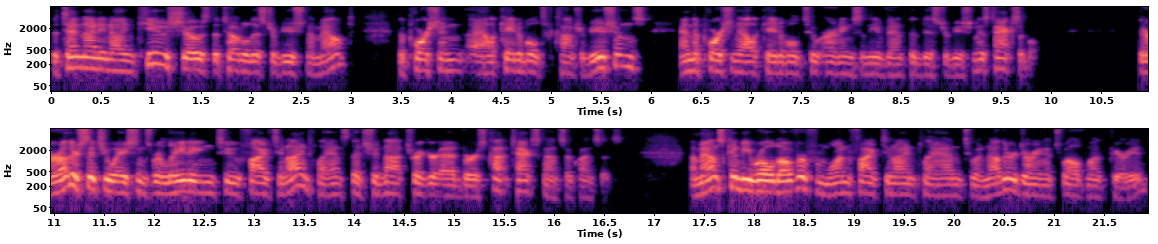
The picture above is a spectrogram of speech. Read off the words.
The 1099Q shows the total distribution amount the portion allocatable to contributions, and the portion allocatable to earnings in the event the distribution is taxable. There are other situations relating to 529 plans that should not trigger adverse tax consequences. Amounts can be rolled over from one 529 plan to another during a 12 month period.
